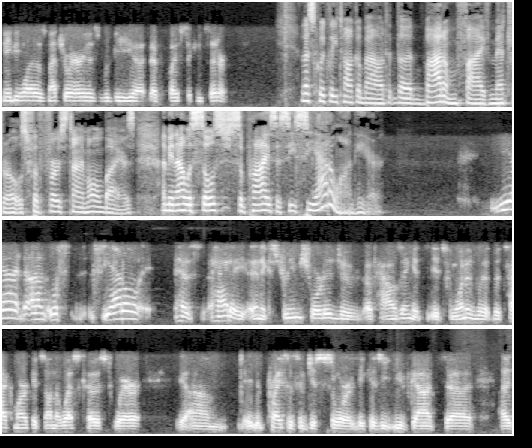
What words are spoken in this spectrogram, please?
maybe one of those metro areas would be a, a place to consider. Let's quickly talk about the bottom five metros for first time homebuyers. I mean, I was so surprised to see Seattle on here. Yeah, um, well, Seattle has had a, an extreme shortage of, of housing. It's, it's one of the, the tech markets on the West Coast where um, prices have just soared because you, you've got uh, a,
